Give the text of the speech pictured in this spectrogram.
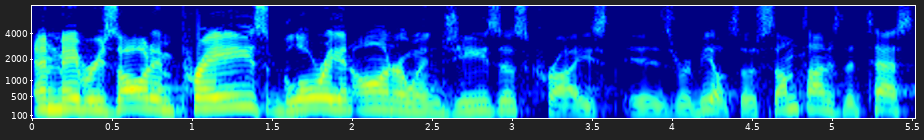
and may result in praise, glory, and honor when Jesus Christ is revealed. So sometimes the test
